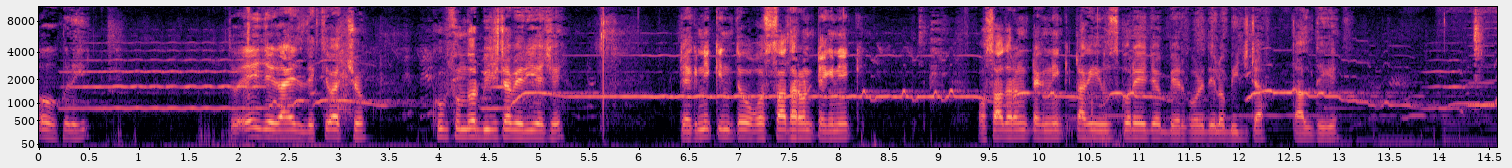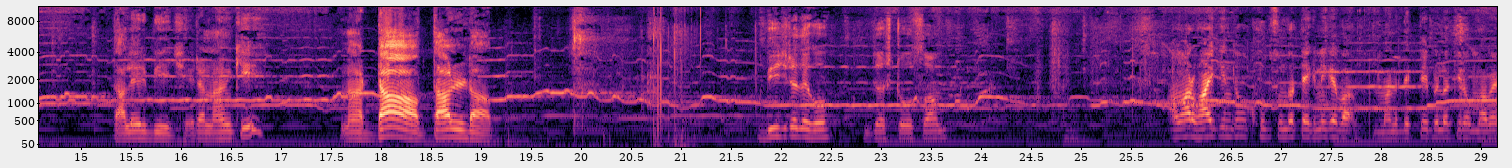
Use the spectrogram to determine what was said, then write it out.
ও দেখি তো এই যে গাইজ দেখতে পাচ্ছ, খুব সুন্দর বীজটা বেরিয়েছে। টেকনিক কিন্তু অসাধারণ টেকনিক অসাধারণ টেকনিকটাকে ইউজ করে যে বের করে দিল বীজটা তাল থেকে। তালের বীজ এটার নাম কি? না, ডাব, তাল ডাব। বীজটা দেখো জাস্ট ওসাম আমার ভাই কিন্তু খুব সুন্দর টেকনিকে মানে দেখতেই পেল কীরকমভাবে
